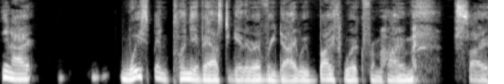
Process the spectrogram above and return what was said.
you know, we spend plenty of hours together every day. We both work from home. so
